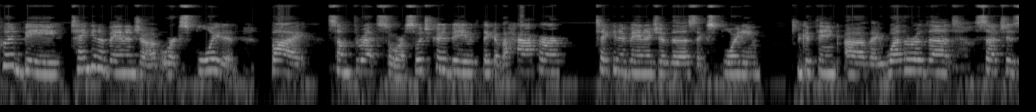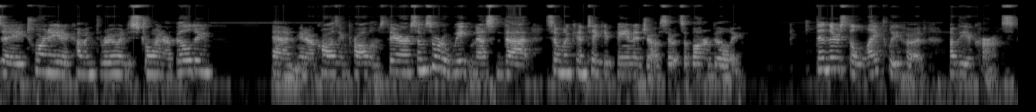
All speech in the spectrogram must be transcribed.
could be taken advantage of or exploited by some threat source, which could be, we could think of a hacker taking advantage of this, exploiting. We could think of a weather event, such as a tornado coming through and destroying our building and you know causing problems there some sort of weakness that someone can take advantage of so it's a vulnerability then there's the likelihood of the occurrence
